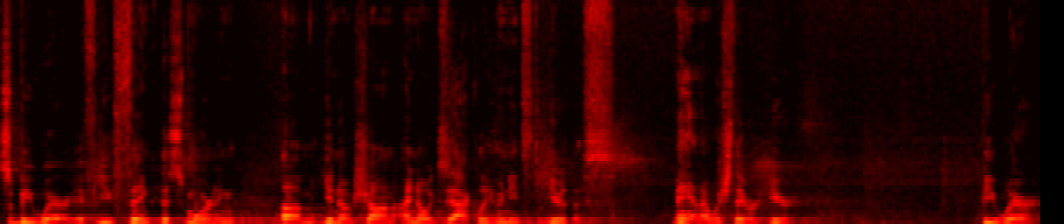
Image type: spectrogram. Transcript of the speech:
So beware. If you think this morning, um, you know, Sean, I know exactly who needs to hear this. Man, I wish they were here. Beware.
